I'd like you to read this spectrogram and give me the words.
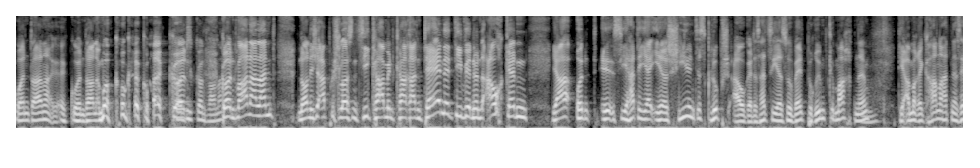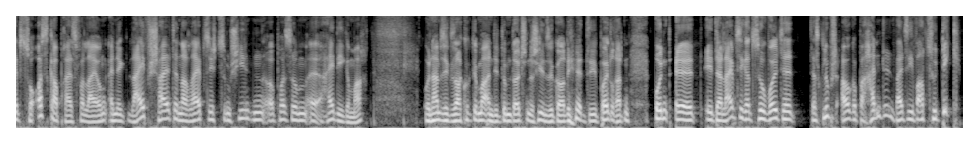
Guantana, äh, Guantanamo, Gondwana. Gondwanaland noch nicht abgeschlossen. Sie kam in Quarantäne, die wir nun auch kennen. Ja, und äh, sie hatte ja ihr schielendes Glubschauge. Das hat sie ja so weltberühmt gemacht. Ne? Die Amerikaner hatten ja selbst zur Oscarpreisverleihung eine Live-Schalte nach Leipzig zum schielenden Opossum äh, Heidi gemacht. Und haben sie gesagt, guck dir mal an, die dummen Deutschen, da schielen sogar die, die Beutelratten. Und äh, der Leipziger Zoo wollte das Glubschauge behandeln, weil sie war zu dick.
